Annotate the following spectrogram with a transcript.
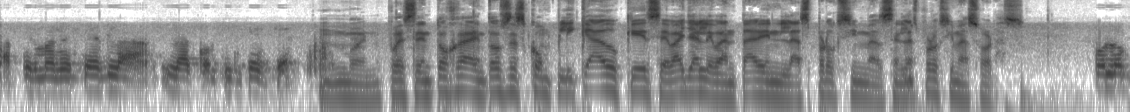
a permanecer la, la contingencia. Bueno, pues se antoja entonces complicado que se vaya a levantar en las próximas en las próximas horas por lo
